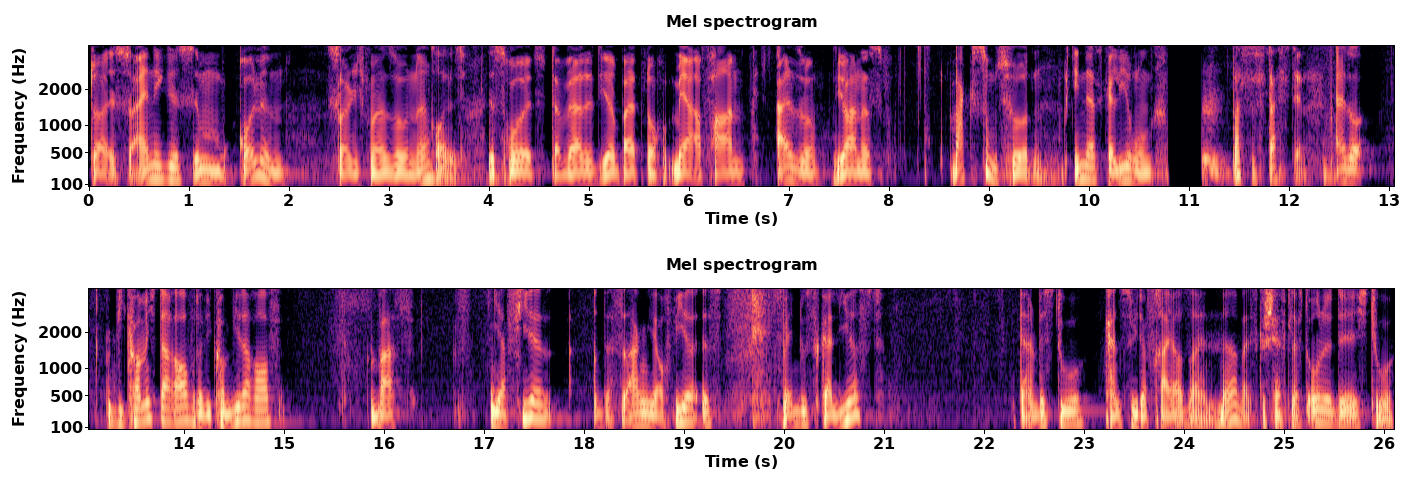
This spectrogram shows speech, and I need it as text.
da ist einiges im Rollen, sage ich mal so, ne? Rollt. Es rollt. Da werdet ihr bald noch mehr erfahren. Also, Johannes, Wachstumshürden in der Skalierung. Was ist das denn? Also, wie komme ich darauf oder wie kommen wir darauf? was ja viele, und das sagen ja auch wir, ist, wenn du skalierst, dann bist du, kannst du wieder freier sein, ne? weil das Geschäft läuft ohne dich, du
